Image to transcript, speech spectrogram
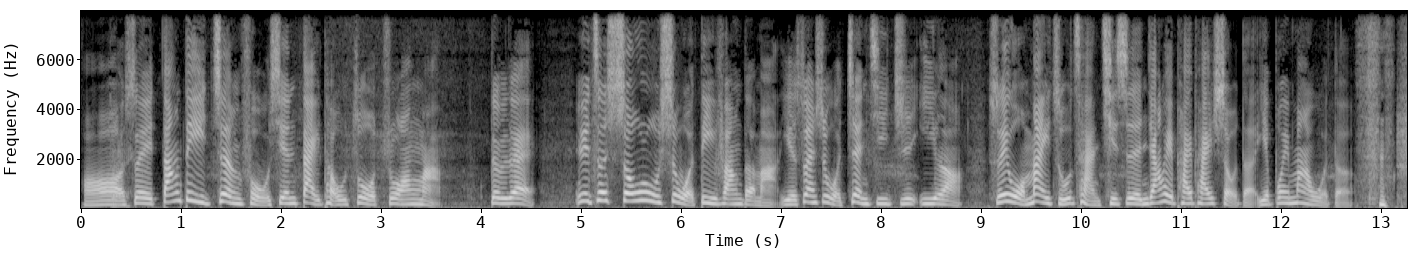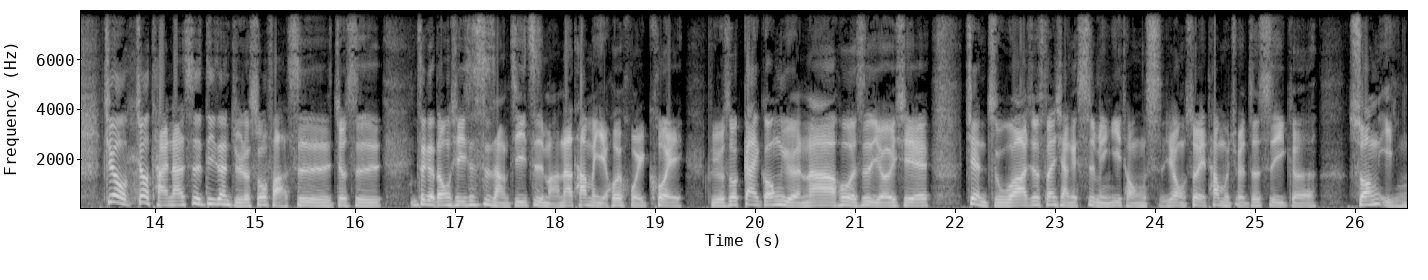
哦，所以当地政府先带头做庄嘛，对不对？因为这收入是我地方的嘛，也算是我政绩之一了。所以我卖祖产，其实人家会拍拍手的，也不会骂我的。就就台南市地震局的说法是，就是这个东西是市场机制嘛，那他们也会回馈，比如说盖公园啦，或者是有一些建筑啊，就分享给市民一同使用，所以他们觉得这是一个双赢。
